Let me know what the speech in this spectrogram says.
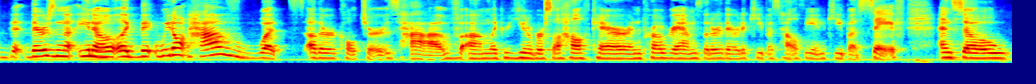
they, there's no you know like they, we don't have what other cultures have um, like universal health care and programs that are there to keep us healthy and keep us safe and so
